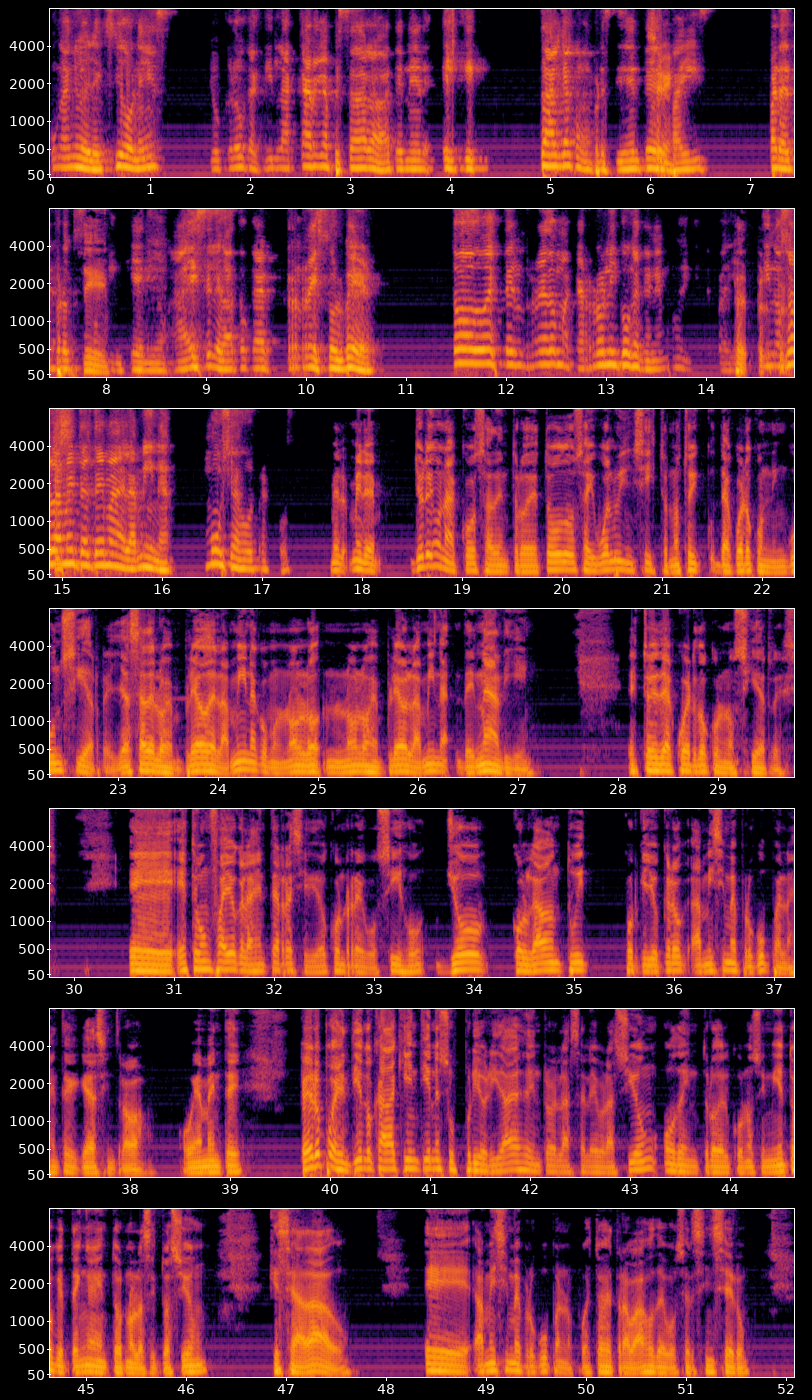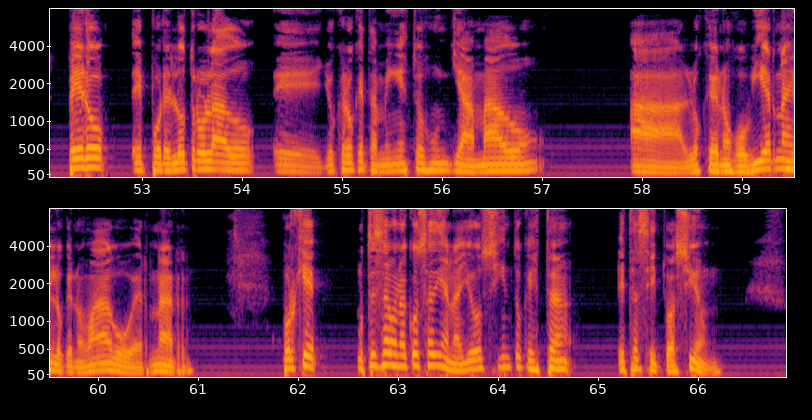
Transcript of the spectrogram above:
un año de elecciones. Yo creo que aquí la carga pesada la va a tener el que salga como presidente Sí. del país para el próximo Sí. quinquenio. A ese le va a tocar resolver todo este enredo macarrónico que tenemos en este país. Pero- pero- y no solamente el tema de la mina, muchas otras cosas. Mire, mire, yo le digo una cosa, dentro de todo, o sea, y vuelvo, e insisto, no estoy de acuerdo con ningún cierre, ya sea de los empleados de la mina como no, lo- no los empleados de la mina, de nadie. Estoy de acuerdo con los cierres. Eh, este es un fallo que la gente recibió con regocijo. Yo colgaba un tuit porque yo creo, a mí sí me preocupa la gente que queda sin trabajo, obviamente. Pero pues entiendo, cada quien tiene sus prioridades dentro de la celebración o dentro del conocimiento que tengan en torno a la situación que se ha dado. Eh, a mí sí me preocupan los puestos de trabajo, debo ser sincero. Pero eh, por el otro lado, eh, yo creo que también esto es un llamado a los que nos gobiernan y los que nos van a gobernar. Porque usted sabe una cosa, Diana, yo siento que esta, esta situación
